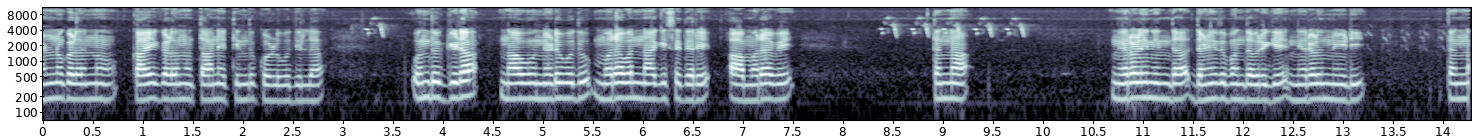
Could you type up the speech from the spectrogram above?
ಹಣ್ಣುಗಳನ್ನು, ಕಾಯಿಗಳನ್ನು ತಾನೇ ತಿಂದುಕೊಳ್ಳುವುದಿಲ್ಲ. ಒಂದು ಗಿಡ ನಾವು ನೆಡುವುದು ಮರವನ್ನಾಗಿಸಿದರೆ ಆ ಮರವೇ ತನ್ನ ನೆರಳಿನಿಂದ ದಣಿದು ಬಂದವರಿಗೆ ನೆರಳು ನೀಡಿ, ತನ್ನ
